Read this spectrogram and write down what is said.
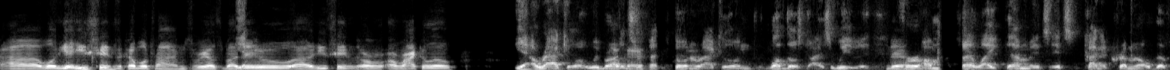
Uh, well, yeah, he's changed a couple of times. Rios Badu, yeah. uh, he's changed or Oraculo. Yeah, Oraculo. We brought okay. in Serpentico and Oraculo, and love those guys. We yeah. for how much I like them, it's it's kind of criminal. The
